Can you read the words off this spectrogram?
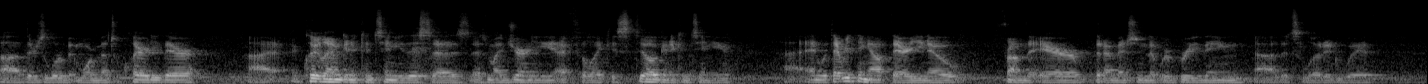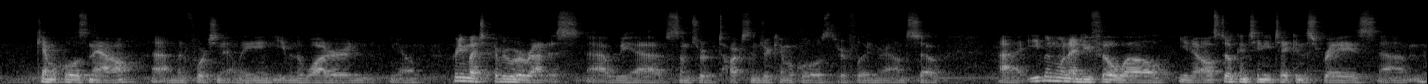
Uh, there's a little bit more mental clarity there. Uh, clearly, I'm going to continue this as as my journey. I feel like is still going to continue, uh, and with everything out there, you know, from the air that I mentioned that we're breathing, uh, that's loaded with chemicals now. Um, unfortunately, even the water and you know pretty much everywhere around us, uh, we have some sort of toxins or chemicals that are floating around. So uh, even when I do feel well, you know, I'll still continue taking the sprays. Um,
